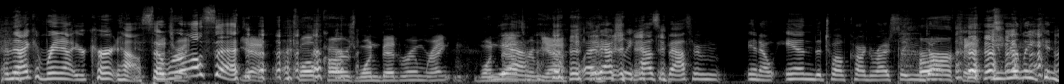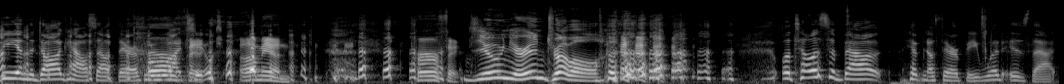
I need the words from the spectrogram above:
And then I can rent out your current house. So That's we're right. all set. Yeah, 12 cars, one bedroom, right? One Yeah. bathroom, yeah. Well, it actually has a bathroom, you know, in the 12 car garage, so you Perfect. don't. You really can be in the doghouse out there if you want to. I'm in. Perfect. Junior in trouble. Well, tell us about hypnotherapy. What is that?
